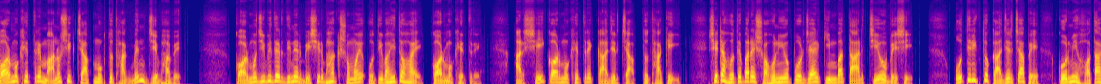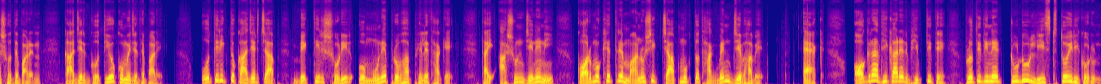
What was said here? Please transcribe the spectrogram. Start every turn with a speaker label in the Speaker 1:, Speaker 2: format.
Speaker 1: কর্মক্ষেত্রে মানসিক চাপমুক্ত থাকবেন যেভাবে। কর্মজীবীদের দিনের বেশিরভাগ সময় অতিবাহিত হয় কর্মক্ষেত্রে। আর সেই কর্মক্ষেত্রে কাজের চাপ তো থাকেই। সেটা হতে পারে সহনীয় পর্যায়ের কিংবা তার চেয়েও বেশি। অতিরিক্ত কাজের চাপে কর্মী হতাশ হতে পারেন, কাজের গতিও কমে যেতে পারে। অতিরিক্ত কাজের চাপ ব্যক্তির শরীর ও মনে প্রভাব ফেলে থাকে। তাই আসুন জেনে নিই, কর্মক্ষেত্রে মানসিক চাপমুক্ত থাকবেন যেভাবে। এক অগ্রাধিকারের ভিত্তিতে প্রতিদিনের টু ডু লিস্ট তৈরি করুন।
